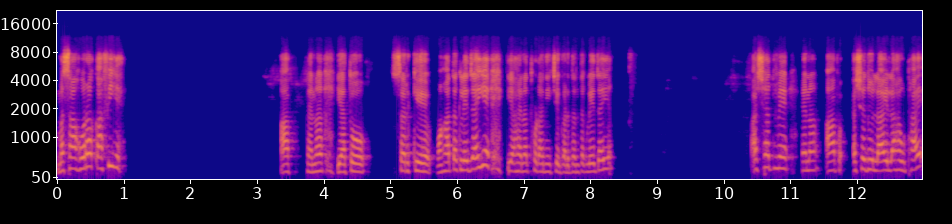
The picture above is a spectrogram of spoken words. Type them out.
مسا ہو رہا کافی ہے۔ آپ ہے نا یا تو سر کے وہاں تک لے جائیے یا ہے نا تھوڑا نیچے گردن تک لے جائیے۔ اشد میں ہے نا آپ اشد اللہ الہ اٹھائے۔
